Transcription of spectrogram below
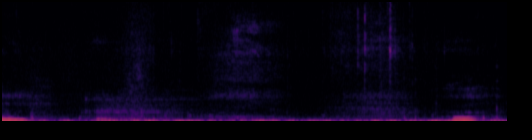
Mm. Mm.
